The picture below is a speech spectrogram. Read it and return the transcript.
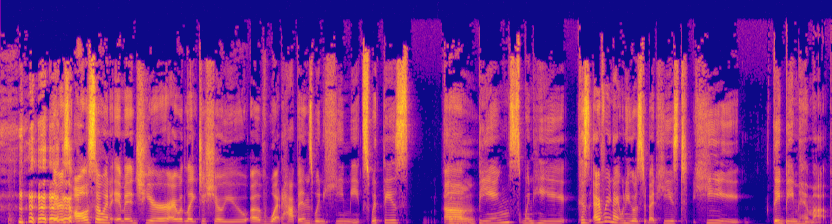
there's also an image here I would like to show you of what happens when he meets with these um, beings. When he, because every night when he goes to bed, he's t- he they beam him up,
